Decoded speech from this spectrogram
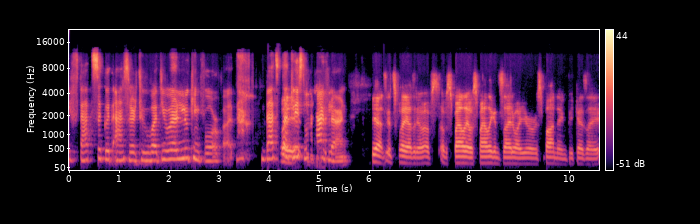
if that's a good answer to what you were looking for but that's well, at least what i've learned yeah, it's, funny. I was, I'm, smiling. I was smiling inside while you were responding because I,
